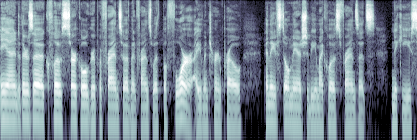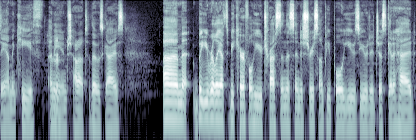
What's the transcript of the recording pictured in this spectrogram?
And there's a close circle group of friends who I've been friends with before I even turned pro, and they've still managed to be my close friends. That's Nikki, Sam, and Keith. I mean, shout out to those guys. Um, but you really have to be careful who you trust in this industry. Some people use you to just get ahead.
